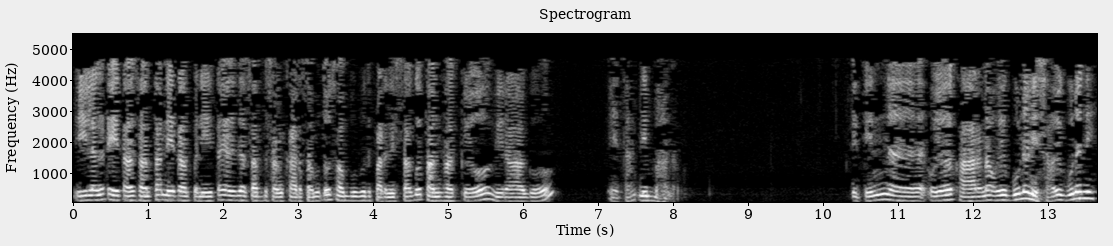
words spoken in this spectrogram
ඊළඟට ඒතං සන්තන් ඒතං පනීතය අනිද සබ්බ සංඛාර සමතෝ සම්බුද්ධ පරිනිස්සග්ගෝ තණ්හක්කයෝ විරාගෝ ඒතං නිබ්බානං. ඉතින් ඔය කාරණා ඔය ಗುಣ නිසා ඔය ಗುಣනේ.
